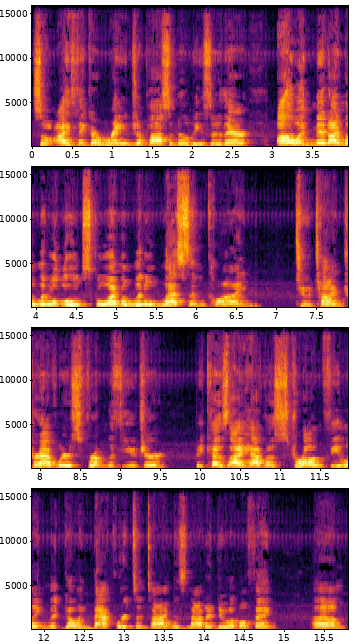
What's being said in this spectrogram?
So I think a range of possibilities are there. I'll admit I'm a little old school. I'm a little less inclined to time travelers from the future because I have a strong feeling that going backwards in time is not a doable thing. Um,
